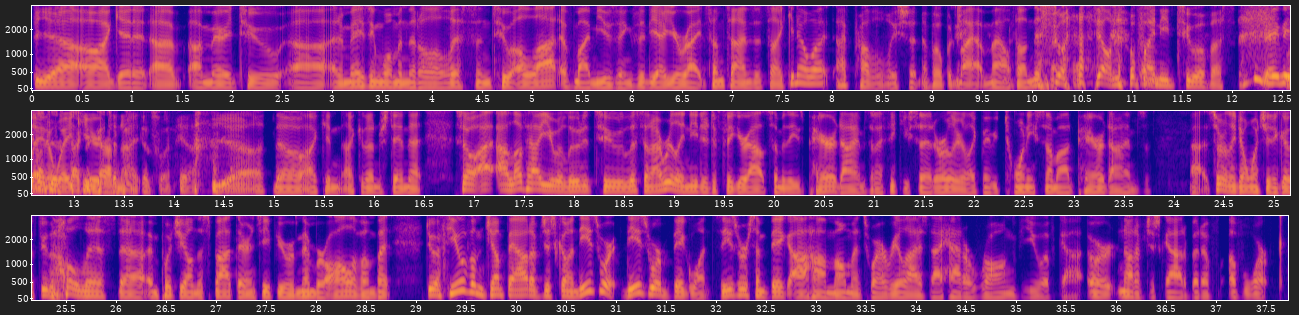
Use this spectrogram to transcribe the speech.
Yeah. Oh, I get it. Uh, I'm married to uh, an amazing woman that'll listen to a lot of my musings. And yeah, you're right. Sometimes it's like, you know what? I probably shouldn't have opened my mouth on this one. I don't know if I need two of us Maybe laying I'll just awake here tonight. this one. Yeah. yeah. No, I can I can understand that. So I, I love how you alluded to. Listen, I really needed to figure out some of these paradigms, and I think you said earlier, like maybe 20 some odd paradigms uh, certainly don't want you to go through the whole list uh, and put you on the spot there and see if you remember all of them. But do a few of them jump out of just going? These were these were big ones. These were some big aha moments where I realized I had a wrong view of God, or not of just God, but of of work.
